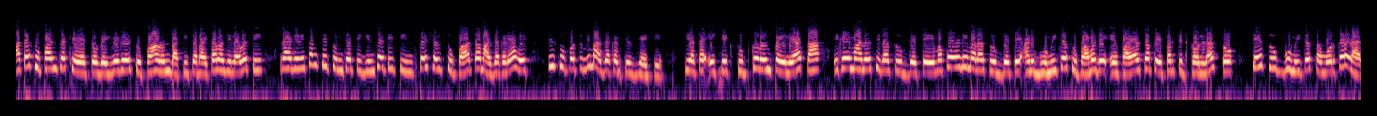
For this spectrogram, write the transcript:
आता सुपांचा खेळ येतो वेगवेगळे सुपा आणून बाकीच्या बायकांना दिल्यावरती रागिणी सांगते तुमच्या तिघींसाठी तीन स्पेशल सुपा आता माझ्याकडे आहेत. ती सुप तुम्ही माझ्याकडचीच घ्यायची. ती आता एक एक सूप करून पहिले आता इकडे मानसीला सूप देते मग पौर्णिमाला सूप देते आणि भूमीच्या सुपामध्ये एफ आय आरचा पेपर चिटकवलेला असतो. ते सूप भूमीच्या समोर करणार.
